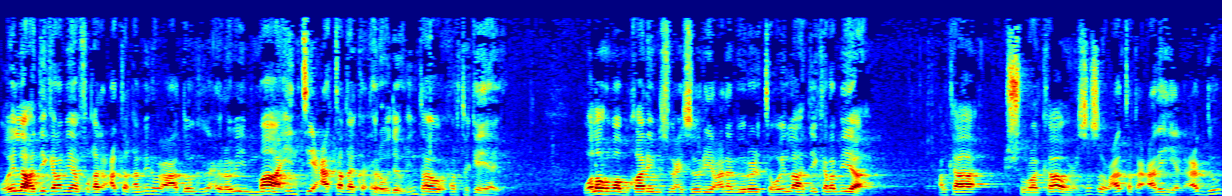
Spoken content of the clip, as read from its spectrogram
o ilaa haddii kala miya faqad cataqa minhu addoonka ka xoroobay ma intii cataqa ka xorowda intaa uu xorta ka yahay. Walahuma bukhaariy muslim waxay soo wariyay can abi hurayrata wailaa haddii kala miya halkaa shurakaahu xisasa cataqa calayhi alcabdu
